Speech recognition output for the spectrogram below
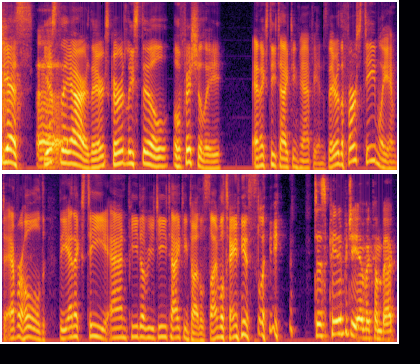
yes, yes, they are. They are currently still officially NXT Tag Team Champions. They are the first team, Liam, to ever hold the NXT and PWG Tag Team titles simultaneously. Does PWG ever come back?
